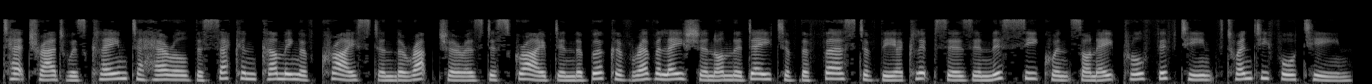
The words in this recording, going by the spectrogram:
tetrad was claimed to herald the second coming of Christ and the rapture as described in the Book of Revelation on the date of the first of the eclipses in this sequence on April 15, 2014.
